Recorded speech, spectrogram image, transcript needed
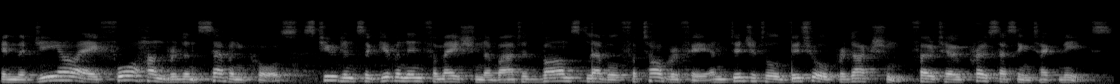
In the GRA 407 course, students are given information about advanced level photography and digital visual production, photo processing techniques.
